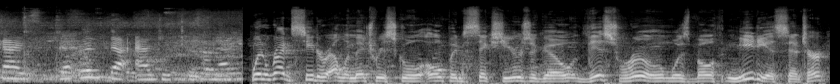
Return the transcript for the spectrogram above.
Guys, what would the adjective? When Red Cedar Elementary School opened six years ago, this room was both media center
